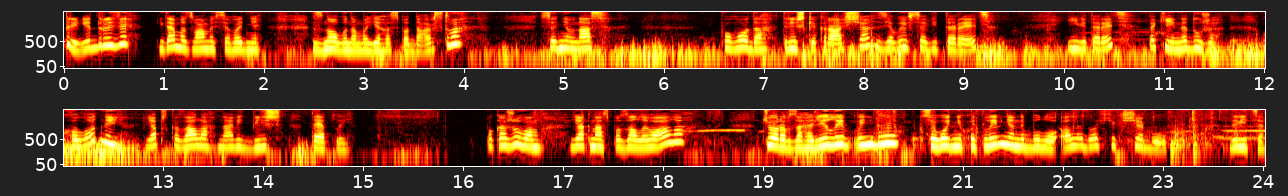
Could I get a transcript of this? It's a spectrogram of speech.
привіт, друзі! Йдемо з вами сьогодні знову на моє господарство. Сьогодні в нас погода трішки краща, з'явився вітерець. І вітерець такий не дуже холодний, я б сказала, навіть більш теплий. Покажу вам, як нас позаливало. Вчора взагалі ливень був, сьогодні хоч ливня не було, але дощик ще був. Дивіться,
